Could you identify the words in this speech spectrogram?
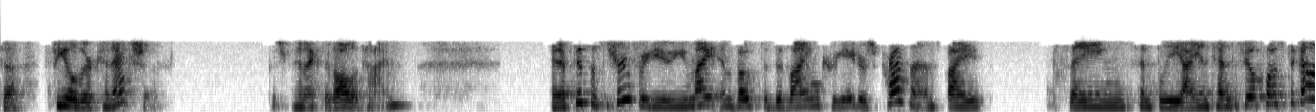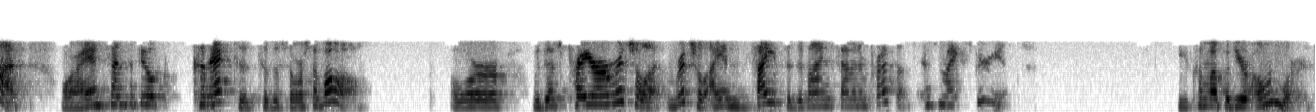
to feel their connection because you're connected all the time. And if this is true for you, you might invoke the divine creator's presence by saying simply, I intend to feel close to God, or I intend to feel connected to the source of all. Or with this prayer or ritual, ritual, I invite the divine feminine presence into my experience. You come up with your own words,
